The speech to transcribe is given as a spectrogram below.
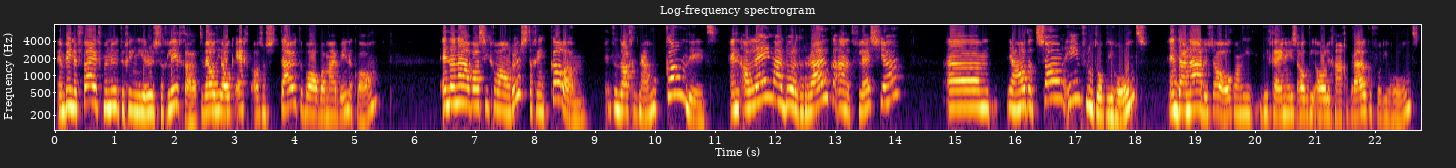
En binnen vijf minuten ging hij rustig liggen. Terwijl hij ook echt als een stuiterbal bij mij binnenkwam. En daarna was hij gewoon rustig en kalm. En toen dacht ik, nou, hoe kan dit? En alleen maar door het ruiken aan het flesje um, ja, had het zo'n invloed op die hond. En daarna dus ook, want die, diegene is ook die olie gaan gebruiken voor die hond.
